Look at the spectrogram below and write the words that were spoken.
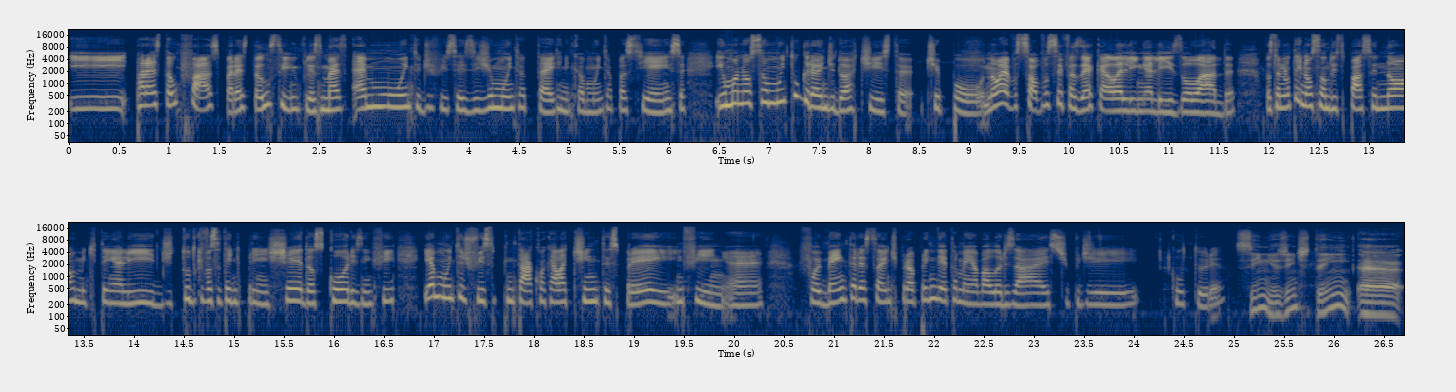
e parece tão fácil, parece tão simples, mas é muito difícil, exige muita técnica, muita paciência e uma noção muito grande do artista. Tipo, não é só você fazer aquela linha ali isolada. Você não tem noção do espaço enorme que tem ali, de tudo que você tem que preencher, das cores, enfim. E é muito difícil pintar com aquela tinta spray, enfim. é, foi bem interessante para aprender também a valorizar esse tipo de cultura. Sim, a gente tem é,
